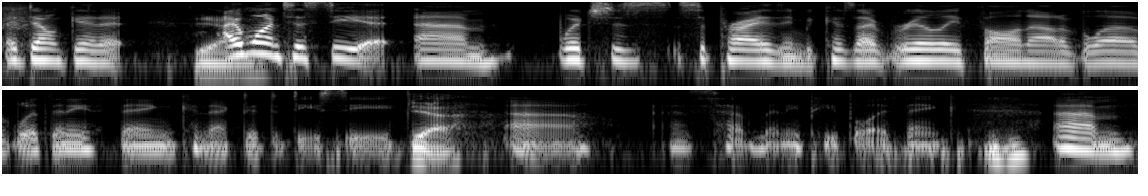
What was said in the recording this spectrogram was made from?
I don't get it. Yeah. I want to see it, um, which is surprising because I've really fallen out of love with anything connected to DC Yeah, as have many people, I think. Mm-hmm. Um,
